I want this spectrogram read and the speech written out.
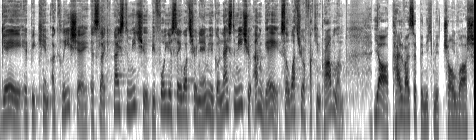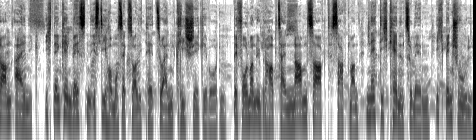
gay, it became a cliche. It's like, nice to meet you. Before you say, what's your name, you go, nice to meet you, I'm gay. So what's your fucking problem? Ja, teilweise bin ich mit Joe Washan einig. Ich denke, im Westen ist die Homosexualität zu einem Klischee geworden. Bevor man überhaupt seinen Namen sagt, sagt man, nett dich kennenzulernen. Ich bin schwul.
